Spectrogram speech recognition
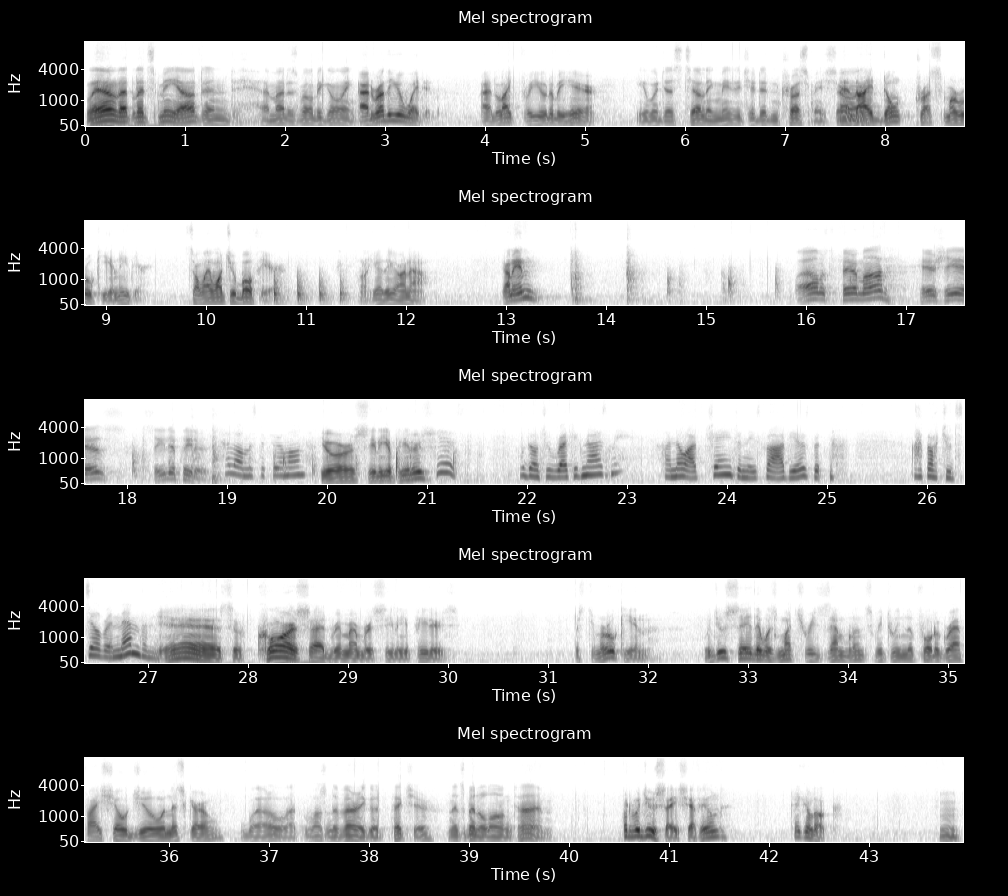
Well, that lets me out, and I might as well be going. I'd rather you waited. I'd like for you to be here. You were just telling me that you didn't trust me, so. and I... I don't trust Marukian either. So I want you both here. Well, here they are now. Come in. Well, Mr. Fairmont, here she is, Celia Peters. Hello, Mr. Fairmont. You're Celia Peters? Yes. Well, don't you recognize me? I know I've changed in these five years, but I thought you'd still remember me. Yes, of course I'd remember Celia Peters. Mr. Marukian, would you say there was much resemblance between the photograph I showed you and this girl? Well, that wasn't a very good picture, and it's been a long time. What would you say, Sheffield? Take a look. Hmm.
